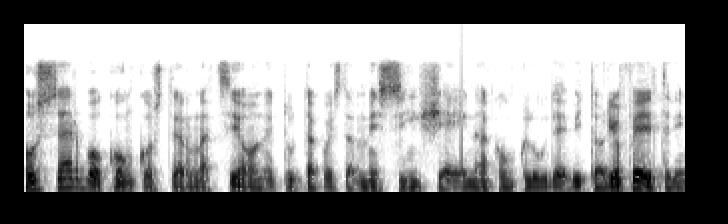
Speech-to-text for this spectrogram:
Osservo con costernazione tutta questa messa in scena, conclude Vittorio Feltri,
